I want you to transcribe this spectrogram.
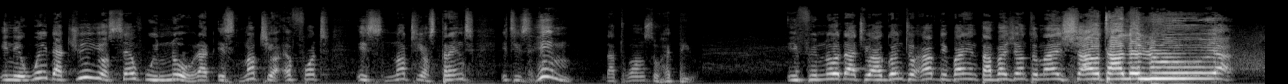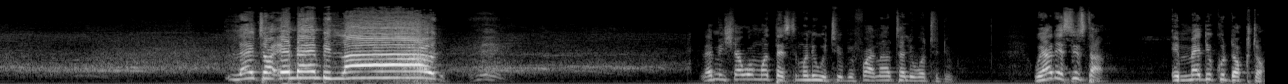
in a way that you yourself will know that it's not your effort, it's not your strength, it is Him that wants to help you. If you know that you are going to have divine intervention tonight, shout hallelujah. Let your amen be loud. Let me share one more testimony with you before I now tell you what to do. We had a sister, a medical doctor.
